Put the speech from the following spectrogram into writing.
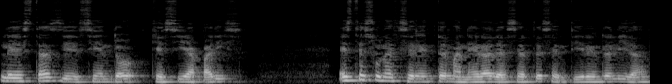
le estás diciendo que sí a París. Esta es una excelente manera de hacerte sentir en realidad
